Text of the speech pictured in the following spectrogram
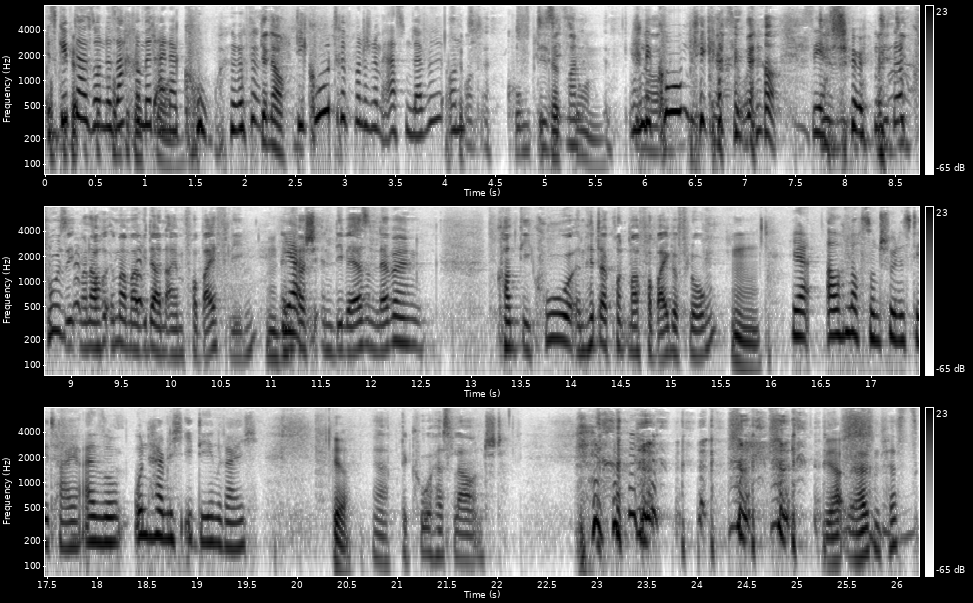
es gibt da so eine Sache mit einer Kuh. Genau. Die Kuh trifft man schon im ersten Level und Und Komplikation. die sieht man, eine Komplikation. genau. Sehr die, schön. Die, die Kuh sieht man auch immer mal wieder an einem vorbeifliegen. In, Ja. versch- in diversen Leveln kommt die Kuh im Hintergrund mal vorbeigeflogen. Ja, auch noch so ein schönes Detail. Also unheimlich ideenreich. Ja. Ja, the Kuh has launched. Wir, wir halten fest,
